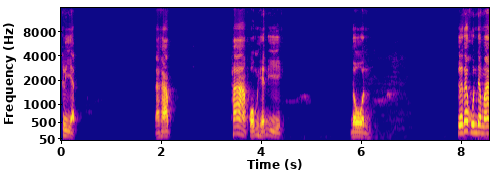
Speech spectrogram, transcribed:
เกลียดนะครับ ถ้าผมเห็นอีก โดน คือถ้าคุณจะมา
